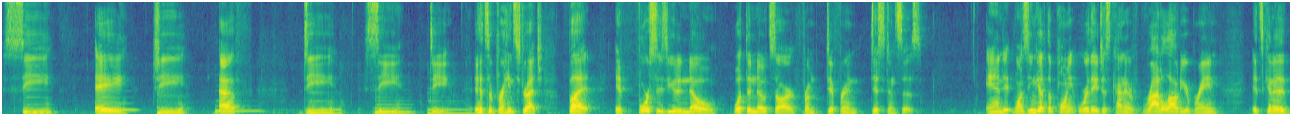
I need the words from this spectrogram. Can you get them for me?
C, A, G, F, D, C, D. It's a brain stretch, but it forces you to know what the notes are from different distances. And it, once you can get to the point where they just kind of rattle out of your brain, it's going to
